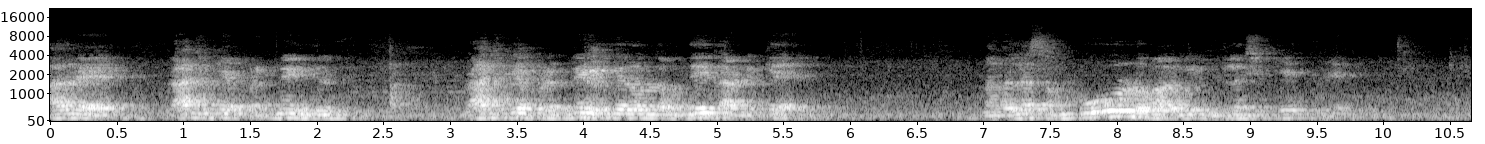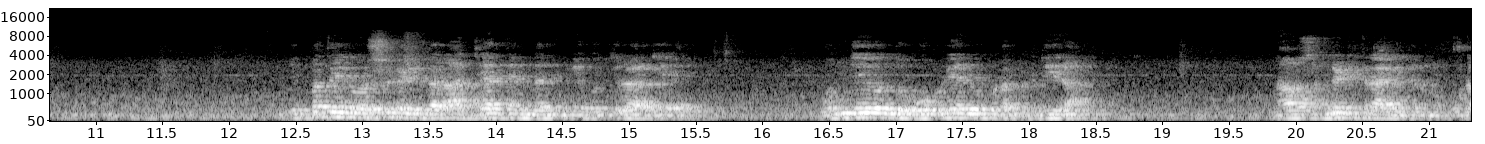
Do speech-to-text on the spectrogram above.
ಆದರೆ ರಾಜಕೀಯ ಪ್ರಜ್ಞೆ ಇದ್ದಿರುತ್ತೆ ರಾಜಕೀಯ ಪ್ರಜ್ಞೆ ಇಲ್ಲದಿರುವಂಥ ಒಂದೇ ಕಾರಣಕ್ಕೆ ನಾವೆಲ್ಲ ಸಂಪೂರ್ಣವಾಗಿ ನಿರ್ಲಕ್ಷ್ಯಕ್ಕೆ ಇಪ್ಪತ್ತೈದು ವರ್ಷಗಳಿಂದ ರಾಜ್ಯಾದ್ಯಂತ ನಿಮಗೆ ಗೊತ್ತಿರೋ ಹಾಗೆ ಒಂದೇ ಒಂದು ಹೋಬಳಿಯನ್ನು ಕೂಡ ಬಿಡ್ದಿರ ನಾವು ಸಂಘಟಿತರಾಗಿದ್ದರೂ ಕೂಡ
